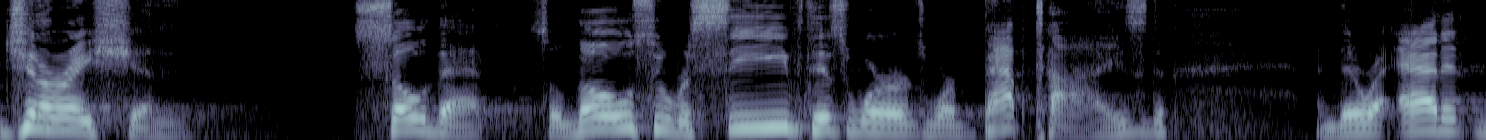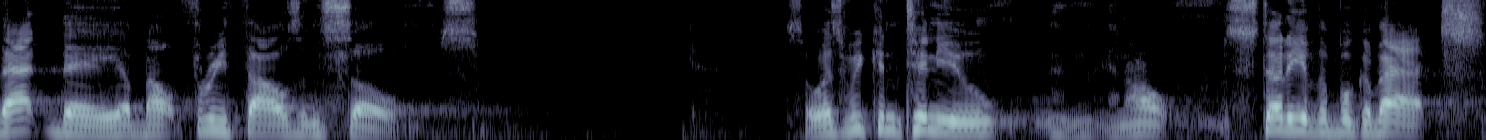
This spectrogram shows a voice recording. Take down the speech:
generation. So that, so those who received his words were baptized, and there were added that day about 3,000 souls. So as we continue in our study of the book of Acts,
